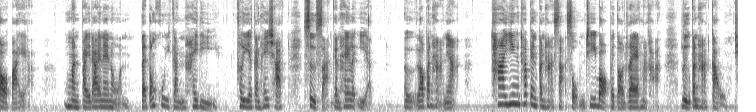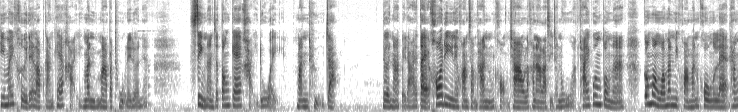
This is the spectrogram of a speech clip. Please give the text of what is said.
ต่อไปอะมันไปได้แน่นอน แต่ต้องคุยกันให้ดี เคลียร์กันให้ชัด สื่อสารกันให้ละเอียดเออแล้วปัญหาเนี่ยถ้ายิ่งถ้าเป็นปัญหาสะสมที่บอกไปตอนแรกนะคะ หรือปัญหาเก่าที่ไม่เคยได้รับการแก้ไข มันมาปะทุในเดือนเนี้ย สิ่งนั้นจะต้องแก้ไขด้วย มันถึงจะเดินหน้าไปได้ แต่ข้อดีในความสัมพันธ์ของชาวลัคนาราศีธนูอะถ้าให้พูดตรงๆนะ ก็มองว่ามันมีความมั่นคงและทั้ง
